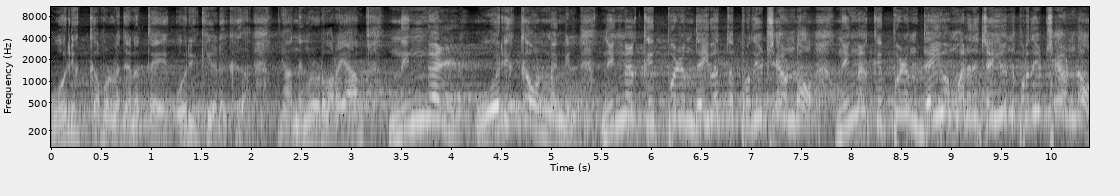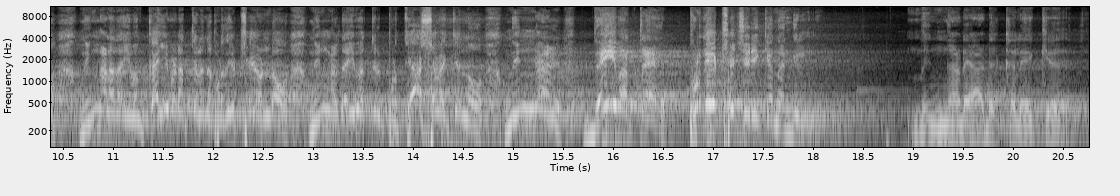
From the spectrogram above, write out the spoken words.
ഒരുക്കമുള്ള ജനത്തെ ഒരുക്കിയെടുക്കുക. ഞാൻ നിങ്ങളോട് പറയാം നിങ്ങൾ ഒരുക്കമുണ്ടെങ്കിൽ നിങ്ങൾക്കിപ്പോഴും ദൈവത്തെ പ്രതീക്ഷയുണ്ടോ? നിങ്ങൾക്കിപ്പോഴും ദൈവം വലുത് ചെയ്യുമെന്ന് പ്രതീക്ഷയുണ്ടോ? നിങ്ങളെ ദൈവം കൈവിടത്തിലെന്ന് പ്രതീക്ഷയുണ്ടോ? നിങ്ങൾ ദൈവത്തിൽ പ്രത്യാശ വയ്ക്കുന്നു. നിങ്ങൾ ദൈവത്തെ പ്രതീക്ഷിച്ചിരിക്കുന്നെങ്കിൽ നിങ്ങളുടെ അടുക്കലേക്ക്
